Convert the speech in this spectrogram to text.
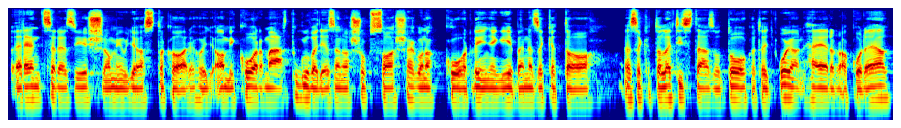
rendszerezés, ami ugye azt akarja, hogy amikor már túl vagy ezen a sok szalságon, akkor lényegében ezeket a, ezeket a letisztázott dolgokat egy olyan helyre rakod el,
